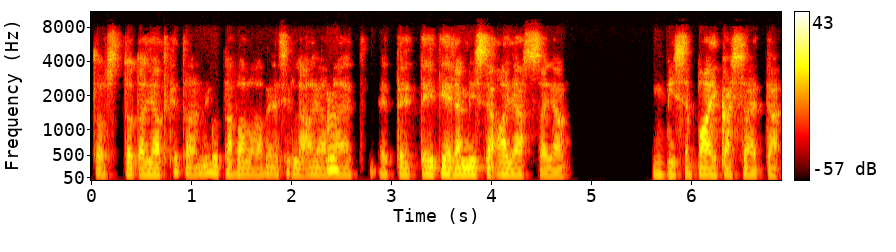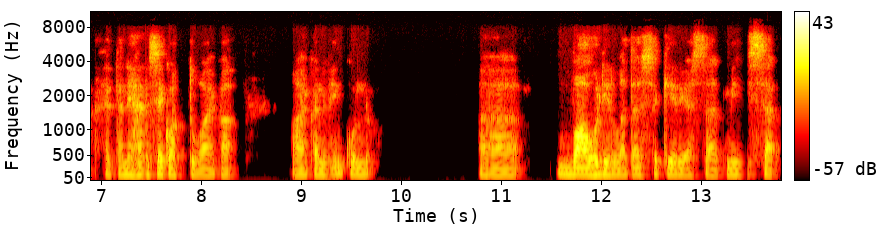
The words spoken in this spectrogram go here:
tos, tota jatketaan niin kuin tavallaan vielä sillä ajalla, mm. että et, et, ei tiedä missä ajassa ja missä paikassa, että, että nehän sekoittuu aika, aika niin kuin, ö, vauhdilla tässä kirjassa, että missä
